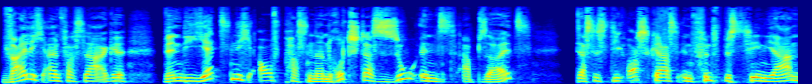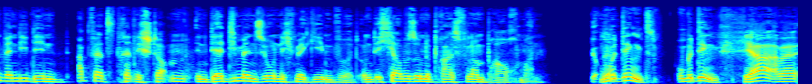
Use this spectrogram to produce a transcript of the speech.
weil ich einfach sage, wenn die jetzt nicht aufpassen, dann rutscht das so ins Abseits, dass es die Oscars in fünf bis zehn Jahren, wenn die den Abwärtstrend nicht stoppen, in der Dimension nicht mehr geben wird. Und ich glaube, so eine Preisverleihung braucht man. Ja, unbedingt. Unbedingt. Ja, aber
